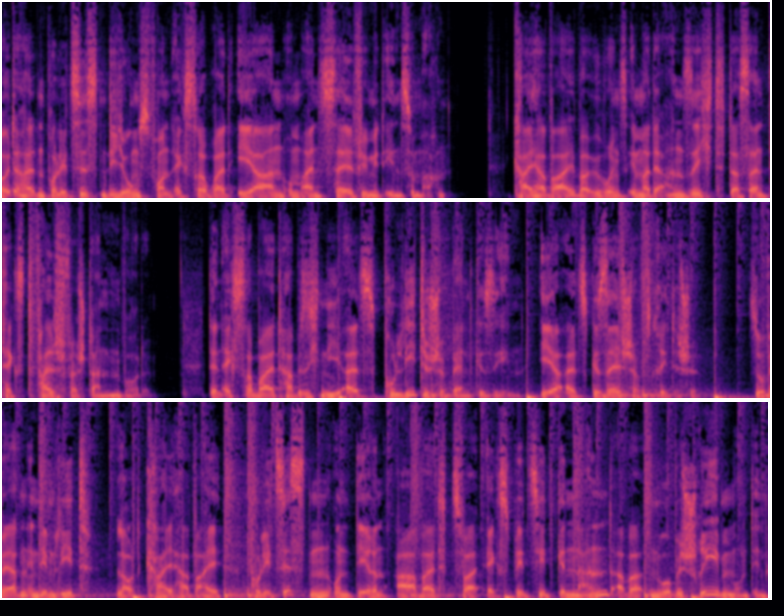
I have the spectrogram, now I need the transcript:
Heute halten Polizisten die Jungs von Extrabreit eher an, um ein Selfie mit ihnen zu machen. Kai Hawaii war übrigens immer der Ansicht, dass sein Text falsch verstanden wurde. Denn Extrabreit habe sich nie als politische Band gesehen, eher als gesellschaftskritische. So werden in dem Lied, laut Kai Hawaii, Polizisten und deren Arbeit zwar explizit genannt, aber nur beschrieben und in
